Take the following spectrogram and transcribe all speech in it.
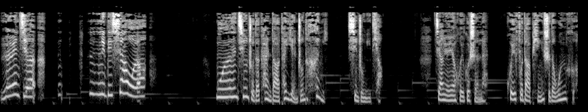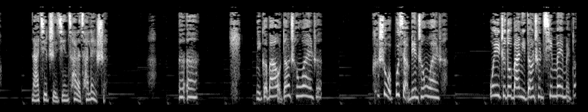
圆圆姐，你别吓我呀！穆恩恩清楚的看到他眼中的恨意，心中一跳。江圆圆回过神来，恢复到平时的温和，拿起纸巾擦了擦泪水。恩恩，你哥把我当成外人，可是我不想变成外人。我一直都把你当成亲妹妹的，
